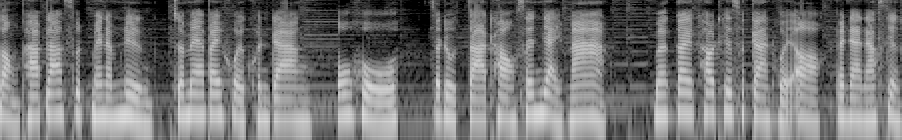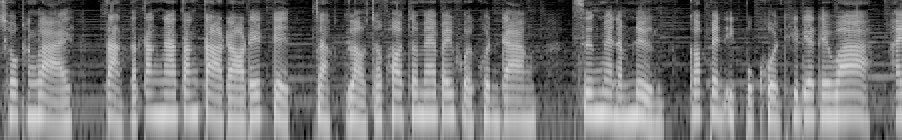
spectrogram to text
ส่องภาพล่าสุดแม่น้ำหนึ่งเจ้าแม่ใบหวยคนดัง โอ้โหสะดุดตาทองเส้นใหญ่มาก เมื่อใกล้เข้าเทศกาลหวยออกบรรดานักเสี่ยงโชคทั้งหลาย ต่างก็ตั้งหน้าตั้งตารอเลขเด็ด จากเหล่าเจ้าพ่อเจ้าแม่ใบหวยคนดัง ซึ่งแม่น้ำหนึ่งก็เป็นอีกบุคคลที่เรียกได้ว่า ให้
